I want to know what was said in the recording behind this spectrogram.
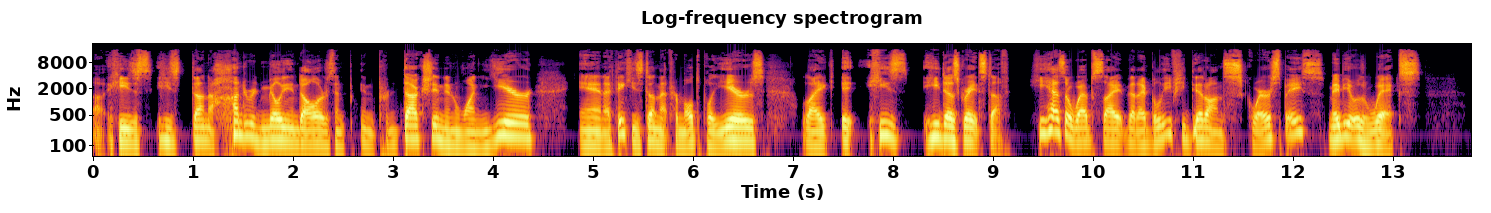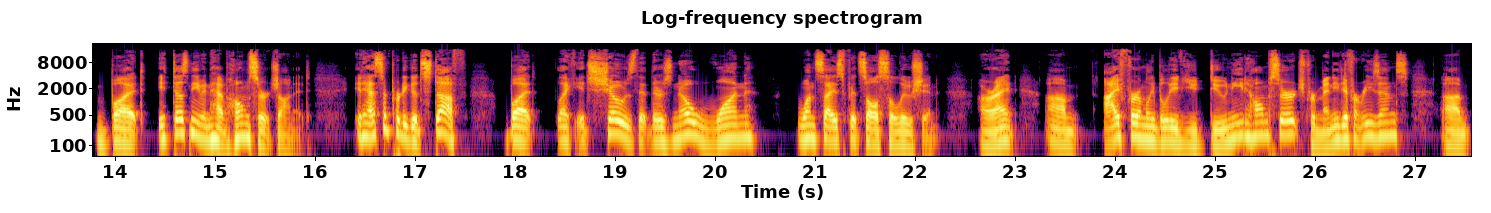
Uh, he's he's done hundred million dollars in in production in one year, and I think he's done that for multiple years. Like it, he's he does great stuff. He has a website that I believe he did on Squarespace. Maybe it was Wix, but it doesn't even have home search on it. It has some pretty good stuff, but like it shows that there's no one one size fits all solution. All right. Um, I firmly believe you do need home search for many different reasons. Um,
